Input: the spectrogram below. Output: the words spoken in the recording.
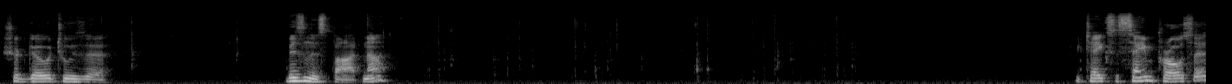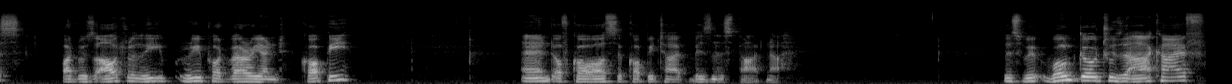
should go to the business partner. We take the same process, but without the report variant copy. And of course, the copy type business partner. This won't go to the archive,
